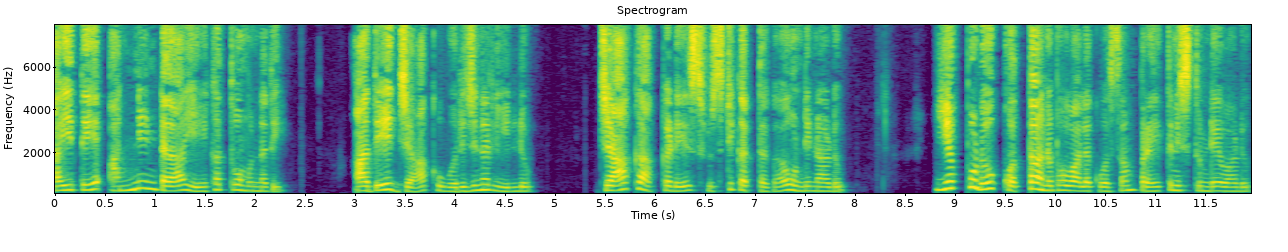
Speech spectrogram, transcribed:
అయితే అన్నింటా ఏకత్వం ఉన్నది అదే జాక్ ఒరిజినల్ ఇల్లు. జాక్ అక్కడే సృష్టికర్తగా ఉండినాడు. ఎప్పుడూ కొత్త అనుభవాల కోసం ప్రయత్నిస్తుండేవాడు.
